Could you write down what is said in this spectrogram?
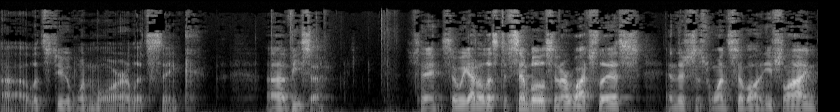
uh, let's do one more. Let's think uh, Visa. Okay, so we got a list of symbols in our watch list, and there's just one symbol on each line.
